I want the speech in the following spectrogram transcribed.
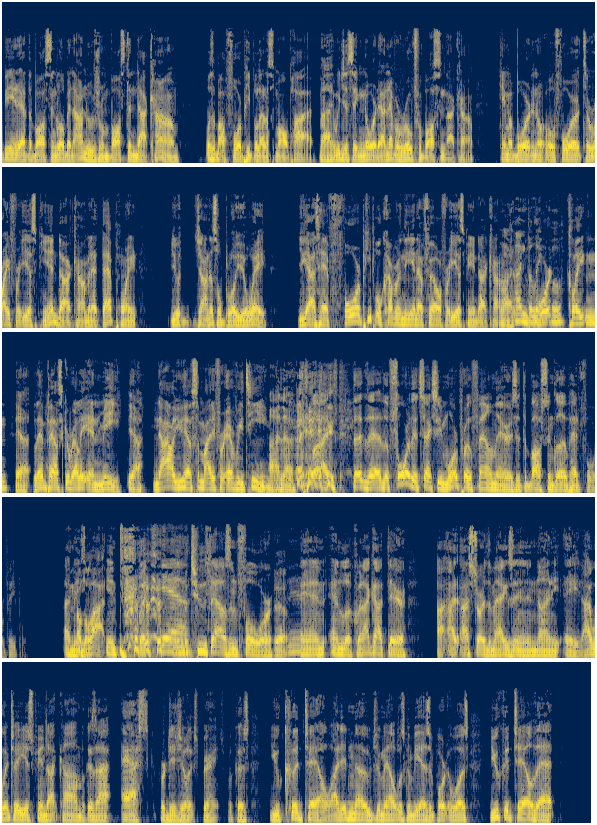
being at the Boston Globe in our newsroom, boston.com, was about four people at a small pod. Right. We just ignored it. I never wrote for boston.com. Came aboard in 04 to write for ESPN.com. And at that point, you, John, this will blow you away. You guys had four people covering the NFL for ESPN.com. Right. Unbelievable. Mort Clayton, Yeah. Len Pasquarelli, and me. Yeah. Now you have somebody for every team. I know. But the, the the four that's actually more profound there is that the Boston Globe had four people. I mean, That was a lot. In, but Yeah. in 2004, and and look, when I got there, I, I started the magazine in '98. I went to ESPN.com because I asked for digital experience because you could tell. I didn't know Jemele was going to be as important as it was. You could tell that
